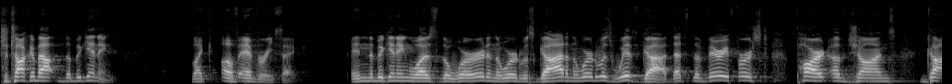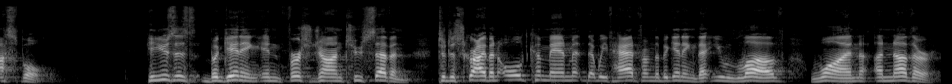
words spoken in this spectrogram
to talk about the beginning, like of everything In the beginning was the Word, and the Word was God, and the Word was with God. That's the very first part of John's gospel. He uses beginning in 1 John 2 7 to describe an old commandment that we've had from the beginning that you love one another.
